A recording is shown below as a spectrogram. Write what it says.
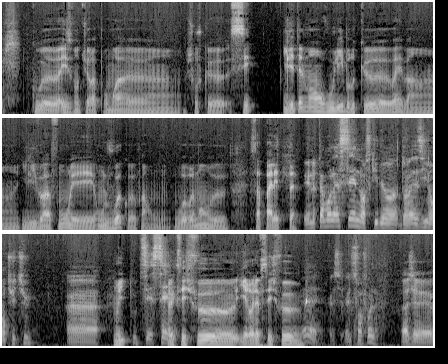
Du coup, euh, Ace Ventura, pour moi, euh, je trouve que c'est. Il est tellement en roue libre que, ouais, ben, il y va à fond et on le voit, quoi. Enfin, on, on voit vraiment sa palette. Et notamment la scène lorsqu'il est dans, dans l'asile en tutu. Oui, toutes ces scènes. avec ses cheveux, il relève ses cheveux. Ouais, elles, elles sont folles. J'ai- j'ai-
